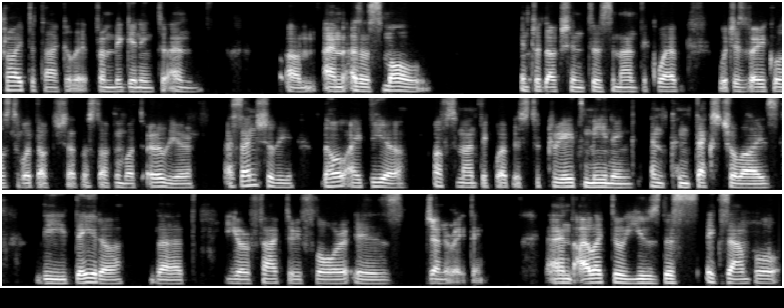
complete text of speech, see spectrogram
tried to tackle it from beginning to end. Um, and as a small introduction to semantic web, which is very close to what Dr. Sheth was talking about earlier, essentially the whole idea of semantic web is to create meaning and contextualize the data that your factory floor is generating. And I like to use this example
